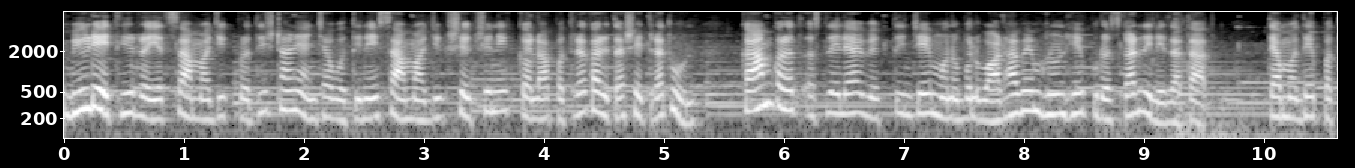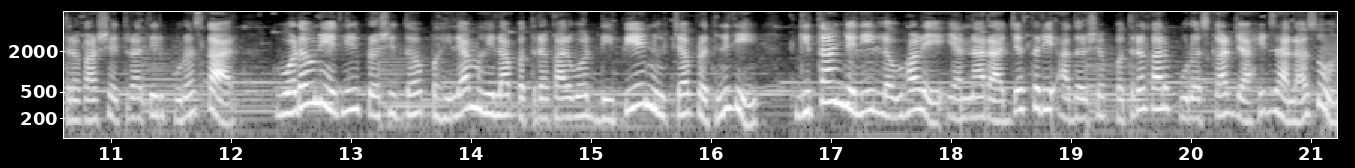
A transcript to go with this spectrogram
बीड येथील रयत सामाजिक प्रतिष्ठान यांच्या वतीने सामाजिक शैक्षणिक कला पत्रकारिता क्षेत्रातून काम करत असलेल्या व्यक्तींचे मनोबल वाढावे म्हणून हे पुरस्कार दिले जातात. त्यामध्ये पत्रकार क्षेत्रातील पुरस्कार वडवणी येथील प्रसिद्ध पहिल्या महिला पत्रकार व डीपीए न्यूजच्या प्रतिनिधी गीतांजली लव्हाळे यांना राज्यस्तरीय आदर्श पत्रकार पुरस्कार जाहीर झाला असून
